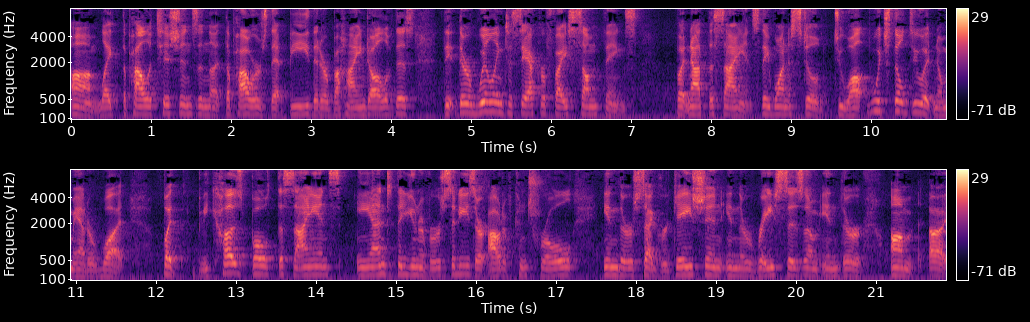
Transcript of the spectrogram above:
um, like the politicians and the, the powers that be that are behind all of this, they, they're willing to sacrifice some things, but not the science. They want to still do all, which they'll do it no matter what. But because both the science and the universities are out of control in their segregation, in their racism, in their um, uh,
